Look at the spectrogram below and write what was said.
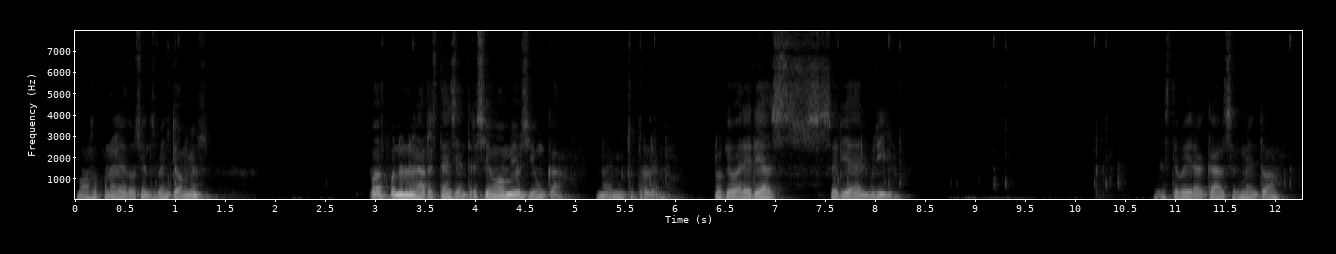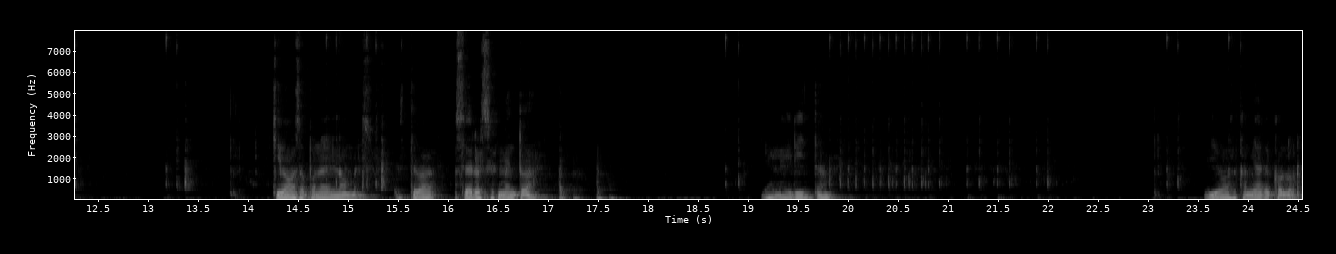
Vamos a ponerle 220 ohmios. Podemos ponerle una resistencia entre 100 ohmios y 1K. No hay mucho problema. Lo que variaría sería el brillo. Este va a ir acá al segmento A. Aquí vamos a poner el nombre. Este va a ser el segmento A. En negrita. Y vamos a cambiar de color.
